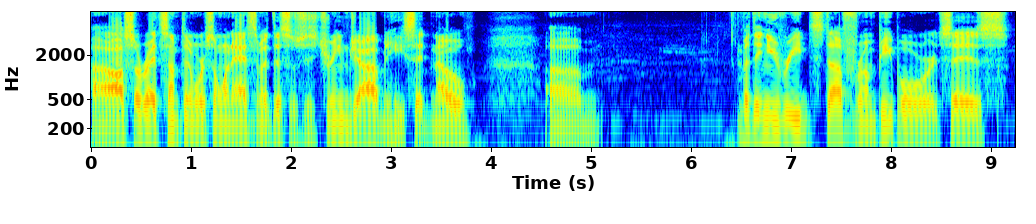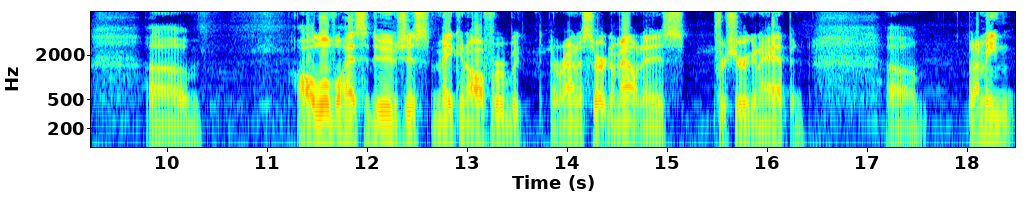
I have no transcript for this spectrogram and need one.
I uh, also read something where someone asked him if this was his dream job, and he said no. Um, but then you read stuff from people where it says. Um, all Louisville has to do is just make an offer with around a certain amount, and it's for sure going to happen. Um, but I mean,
